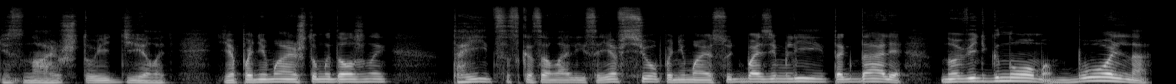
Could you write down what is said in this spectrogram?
Не знаю, что и делать. Я понимаю, что мы должны таиться, — сказала Алиса. Я все понимаю, судьба земли и так далее. Но ведь гномам больно.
